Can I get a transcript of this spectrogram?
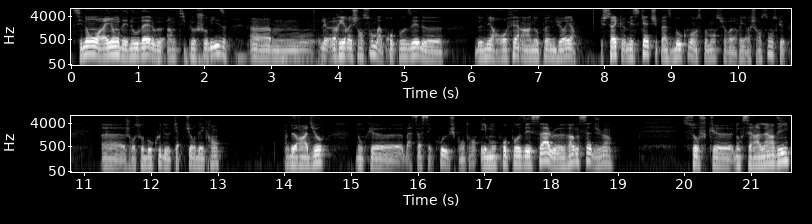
Sinon, au rayon des nouvelles un petit peu showbiz, euh, Rire et Chanson m'a proposé de, de venir refaire un Open du Rire. Je sais que mes sketchs ils passent beaucoup en ce moment sur euh, Rire et Chanson parce que je reçois beaucoup de captures d'écran de radio. Donc bah ça c'est cool, je suis content. Et ils m'ont proposé ça le 27 juin. Sauf que donc c'est un lundi.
